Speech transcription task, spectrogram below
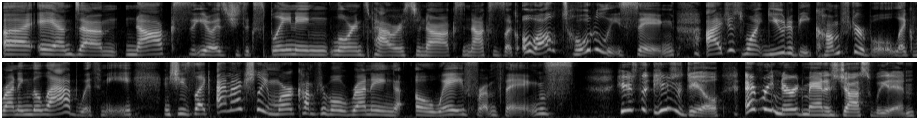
Uh, and um, Knox, you know, as she's explaining Lorne's powers to Knox, and Knox is like, oh, I'll totally sing. I just want you to be comfortable, like running the lab with me. And she's like, I'm actually more comfortable running away from things. Here's the here's the deal. Every nerd man is Joss Whedon.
